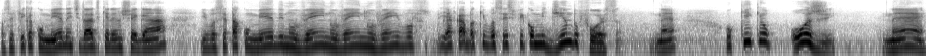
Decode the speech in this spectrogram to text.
Você fica com medo, a entidade querendo chegar, e você está com medo e não vem, não vem, não vem, e, acaba que vocês ficam medindo força, né? O que que eu hoje, né,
